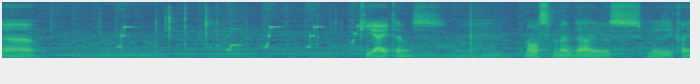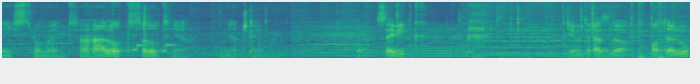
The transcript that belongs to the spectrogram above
E, key items. Most medalius musical instrument. Aha, lód, to lód, nie. Inaczej. Saving. Idziemy teraz do hotelu.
